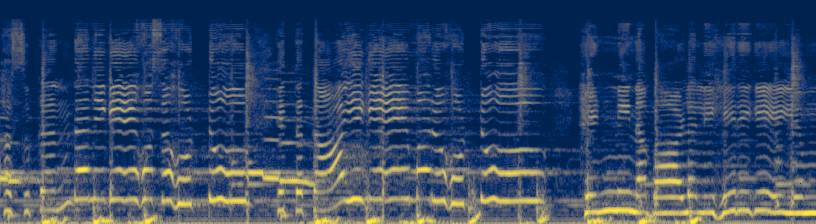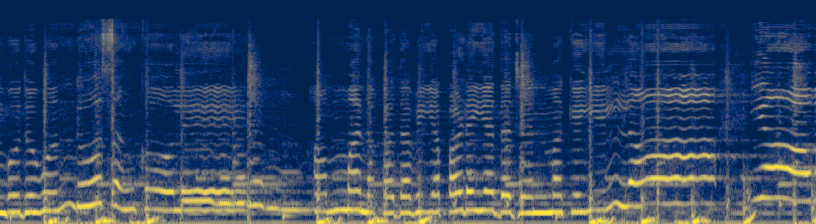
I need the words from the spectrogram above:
ಹಸು ಕಂದನಿಗೆ ಹೊಸ ಹುಟ್ಟು, ಹೆತ್ತ ತಾಯಿಗೆ ಮರು ಹುಟ್ಟು. ಹೆಣ್ಣಿನ ಬಾಳಲಿ ಹೆರಿಗೆ ಎಂಬುದು ಒಂದು ಸಂಕೋಲೆ. ಪದವಿಯ ಪಡೆಯದ ಜನ್ಮಕ್ಕೆ ಇಲ್ಲ. ಯಾವ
